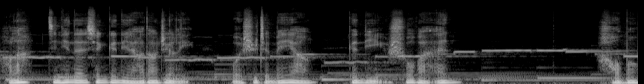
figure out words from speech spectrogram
好了，今天呢，先跟你聊到这里。我是枕边羊，跟你说晚安，好梦。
